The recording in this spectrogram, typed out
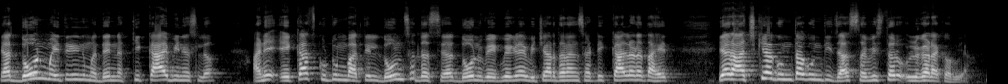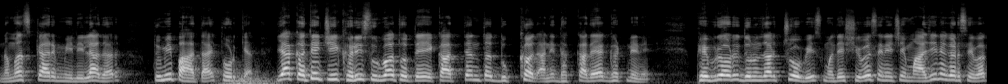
या दोन मैत्रिणींमध्ये नक्की काय बिनसलं आणि एकाच कुटुंबातील दोन सदस्य दोन वेगवेगळ्या विचारधारांसाठी का लढत आहेत या राजकीय गुंतागुंतीचा सविस्तर उलगडा करूया. नमस्कार मी लीलाधर. तुम्ही पाहताय थोडक्यात. या कथेची खरी सुरुवात होते एका अत्यंत दुःखद आणि धक्कादायक घटनेने. फेब्रुवारी दोन हजार चोवीसमध्ये शिवसेनेचे माजी नगरसेवक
